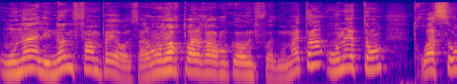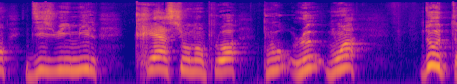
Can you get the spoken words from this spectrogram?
on a les non-farm payrolls. Alors on en reparlera encore une fois demain matin. On attend 318 000 créations d'emplois pour le mois Doute.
